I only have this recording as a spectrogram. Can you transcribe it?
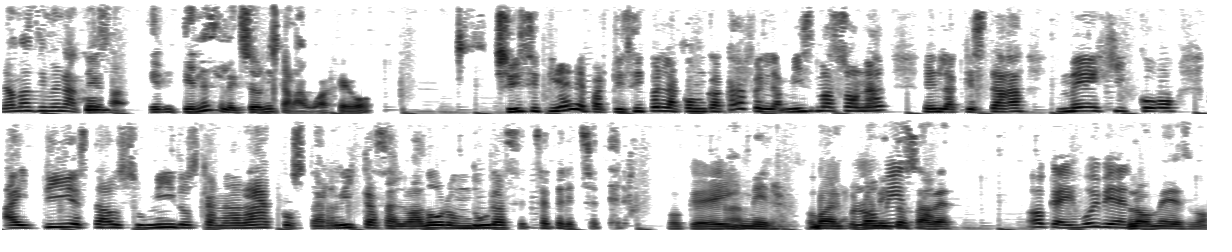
nada más dime una cosa. ¿Tien- ¿Tienes selección Nicaragua, Geo? Sí, sí tiene, participa en la CONCACAF, en la misma zona en la que está México, Haití, Estados Unidos, Canadá, Costa Rica, Salvador, Honduras, etcétera, etcétera. Ok. Ah, mira, bueno, pues lo bonito mismo. saber. Ok, muy bien. Lo mismo.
